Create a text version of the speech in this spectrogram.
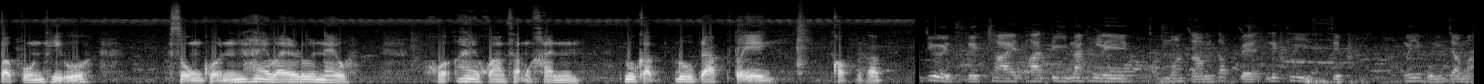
ปรับปรุงผิว ส่งผลให้วัยรุ่นในให้ความสำคัญรูปกับรูปลักษณ์ตัวเอง ขอบคุณครับชื่อเด็กชายทาตีนาคเลมสามทับแปดเลขที่สิบวันนี้ผมจะมา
